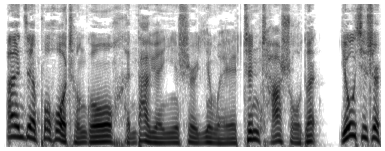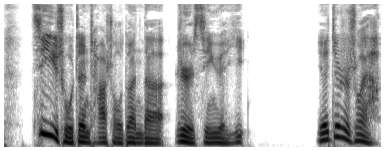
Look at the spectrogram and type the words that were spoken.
案件破获成功，很大原因是因为侦查手段，尤其是技术侦查手段的日新月异。也就是说呀，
